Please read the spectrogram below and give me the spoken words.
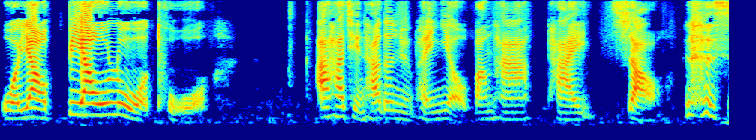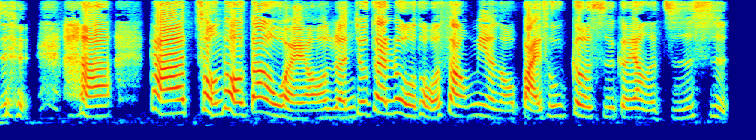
我要飙骆驼。”啊，他请他的女朋友帮他拍照。是他，他从头到尾哦，人就在骆驼上面哦，摆出各式各样的姿势，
